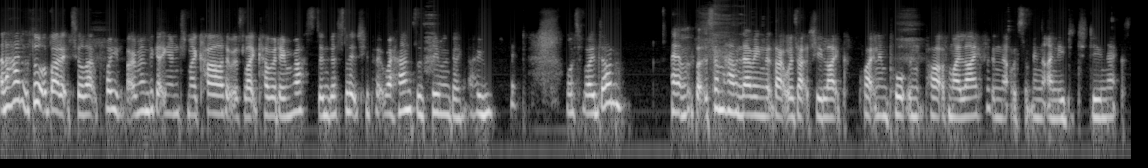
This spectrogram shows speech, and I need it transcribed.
And I hadn't thought about it till that point, but I remember getting into my car that was like covered in rust and just literally put my hands on the steering and going, oh, shit, what have I done? Um, but somehow knowing that that was actually like quite an important part of my life and that was something that I needed to do next.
